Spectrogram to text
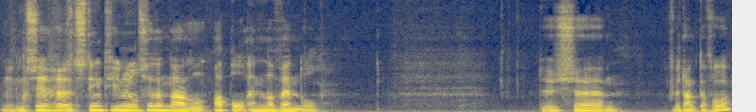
Ik moet zeggen, het stinkt hier nu ontzettend naar appel en lavendel. Dus uh, Bedankt daarvoor.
